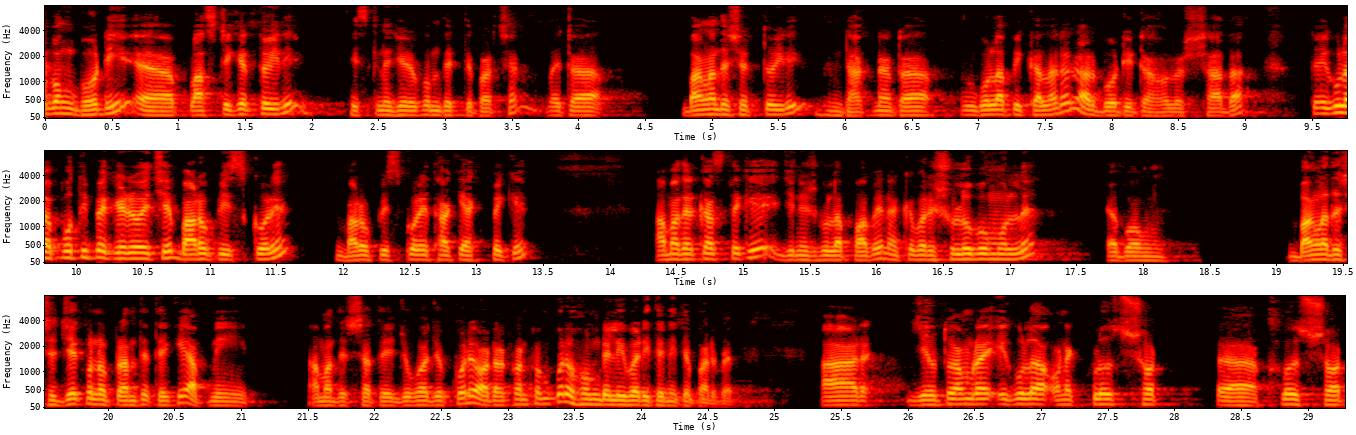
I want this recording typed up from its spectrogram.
এবং বডি প্লাস্টিকের তৈরি। স্ক্রিনে যেরকম দেখতে পাচ্ছেন, এটা বাংলাদেশের তৈরি। ঢাকনাটা গোলাপি কালারের আর বডিটা হলো সাদা। তো এগুলো প্রতি প্যাকে রয়েছে বারো পিস করে, বারো পিস করে থাকে এক প্যাকে। আমাদের কাছ থেকে জিনিসগুলো পাবেন একেবারে সুলভ মূল্যে এবং বাংলাদেশের যে কোনো প্রান্তে থেকে আপনি আমাদের সাথে যোগাযোগ করে, অর্ডার কনফার্ম করে হোম ডেলিভারিতে নিতে পারবেন। আর যেহেতু আমরা এগুলা অনেক ক্লোজ শট ক্লোজ শট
